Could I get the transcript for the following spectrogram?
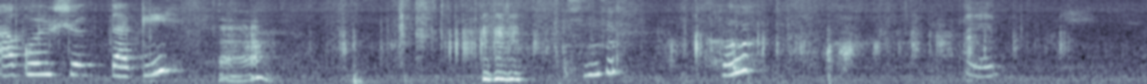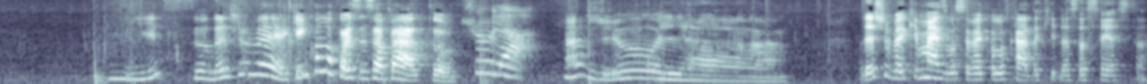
Águas tá aqui. Tá. Isso, deixa eu ver. Quem colocou esse sapato? Júlia. A Júlia. Deixa eu ver o que mais você vai colocar daqui dessa cesta.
